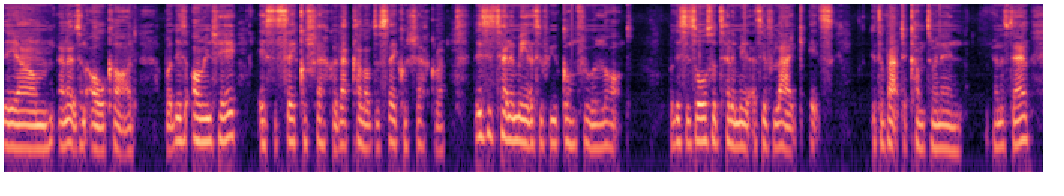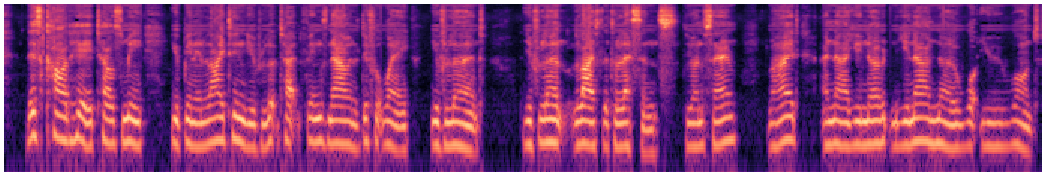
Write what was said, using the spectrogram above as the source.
the um, I know it's an old card, But this orange here is the sacral chakra, that color of the sacral chakra. This is telling me as if you've gone through a lot. But this is also telling me as if like it's it's about to come to an end. You understand? This card here tells me you've been enlightened, you've looked at things now in a different way, you've learned. You've learned life's little lessons. Do you understand? Right? And now you know you now know what you want.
